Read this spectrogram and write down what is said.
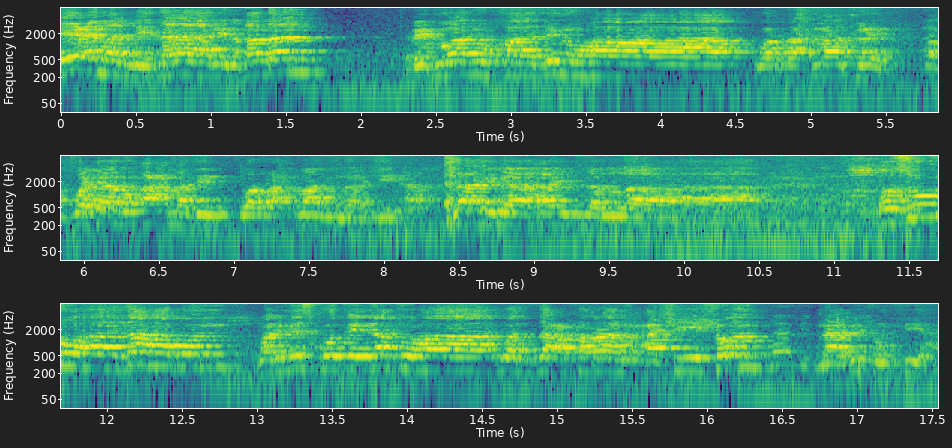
اعمل لدار غدا رضوان خازنها والرحمن وجار أحمد والرحمن ناجيها. لا إله إلا الله. قصورها ذهب والمسك طينتها والزعفران حشيش نابت فيها.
